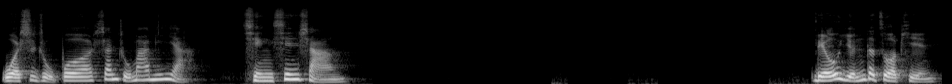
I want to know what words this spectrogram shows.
我是主播山竹妈咪呀，请欣赏刘云的作品，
